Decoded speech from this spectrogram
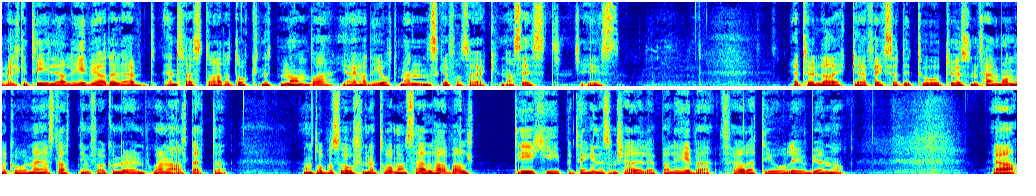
hvilke tidligere liv vi hadde levd. En søster hadde druknet den andre, jeg hadde gjort menneskeforsøk, nazist, jeez. Jeg tuller ikke, jeg fikk 72 500 kroner i erstatning fra kommunen på grunn av alt dette. Antroposofene tror man selv har valgt de kjipe tingene som skjer i løpet av livet, før dette jordlivet begynner. Ja,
